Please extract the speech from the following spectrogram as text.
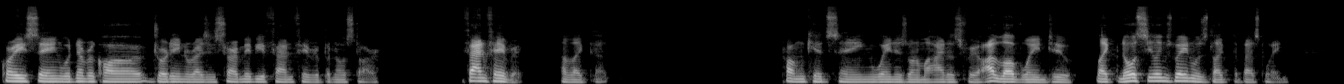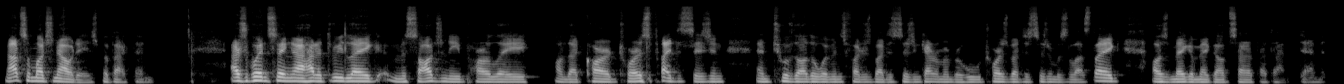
Corey saying would never call Jordan a rising star, maybe a fan favorite, but no star. Fan favorite. I like that. Problem Kid saying Wayne is one of my idols for you. I love Wayne too. Like no ceilings Wayne was like the best Wayne. Not so much nowadays, but back then. Asher Quinn saying I had a three leg misogyny parlay on that card. Torres by decision, and two of the other women's fighters by decision. Can't remember who. Torres by decision was the last leg. I was mega, mega upset at that time. Damn it.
